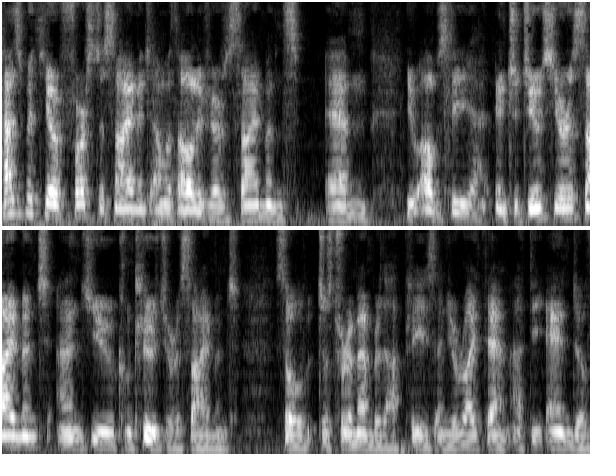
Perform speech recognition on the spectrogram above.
as with your first assignment and with all of your assignments, um, you obviously introduce your assignment and you conclude your assignment. So just to remember that, please, and you write them at the end of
